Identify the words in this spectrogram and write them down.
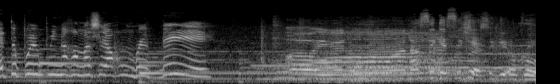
ito po yung pinakamasaya kong birthday eh. Ay, ano. Sige, sige. Sige, go.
